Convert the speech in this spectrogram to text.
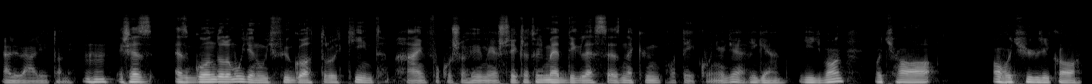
előállítani. Uh-huh. És ez, ez gondolom ugyanúgy függ attól, hogy kint hány fokos a hőmérséklet, hogy meddig lesz ez nekünk hatékony, ugye? Igen, így van. Hogyha ahogy hűlik a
